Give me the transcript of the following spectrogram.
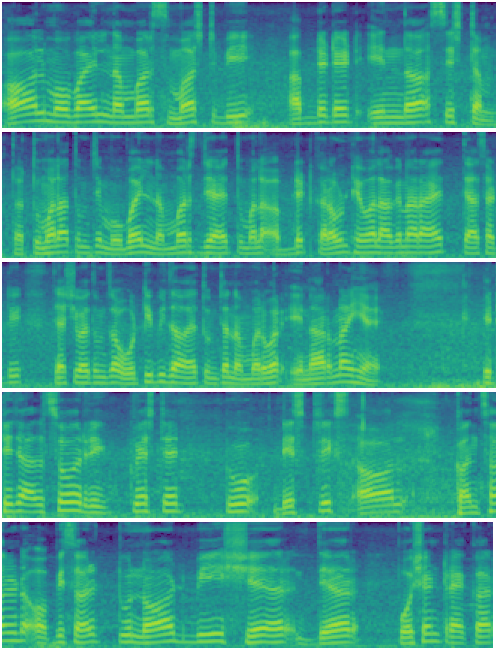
all mobile numbers must be updated in the system तर तुम्हाला तुमचे मोबाईल नंबर्स जे आहेत तुम्हाला अपडेट करावून ठेवा लागणार आहेत. त्यासाठी त्याशिवाय तुमचा ओ टी पी जो आहे तुमच्या नंबरवर येणार नाही आहे. It is also requested to districts all concerned officer to not be share their Poshan tracker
